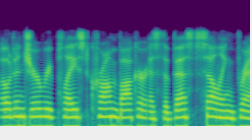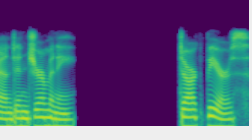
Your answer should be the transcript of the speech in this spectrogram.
Oettinger replaced Krombacher as the best-selling brand in Germany. Dark beers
